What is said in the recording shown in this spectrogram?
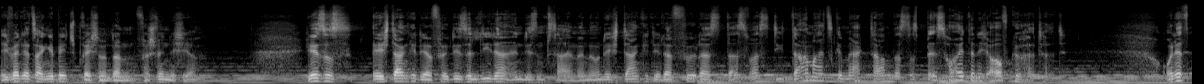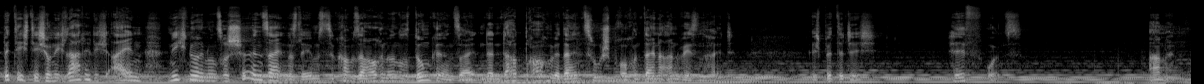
Ich werde jetzt ein Gebet sprechen und dann verschwinde ich hier. Jesus, ich danke dir für diese Lieder in diesem Psalmen und ich danke dir dafür, dass das, was die damals gemerkt haben, dass das bis heute nicht aufgehört hat. Und jetzt bitte ich dich und ich lade dich ein, nicht nur in unsere schönen Seiten des Lebens zu kommen, sondern auch in unsere dunklen Seiten, denn dort brauchen wir deinen Zuspruch und deine Anwesenheit. Ich bitte dich, hilf uns. Amen.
